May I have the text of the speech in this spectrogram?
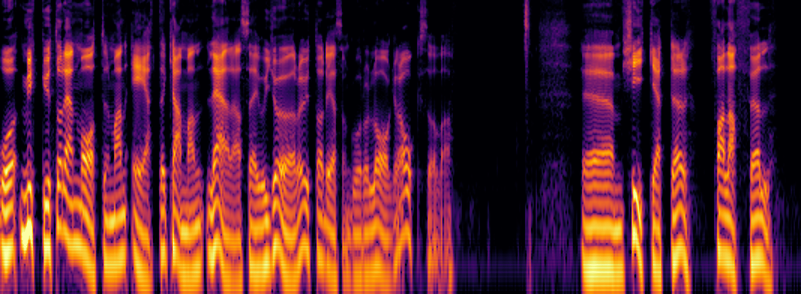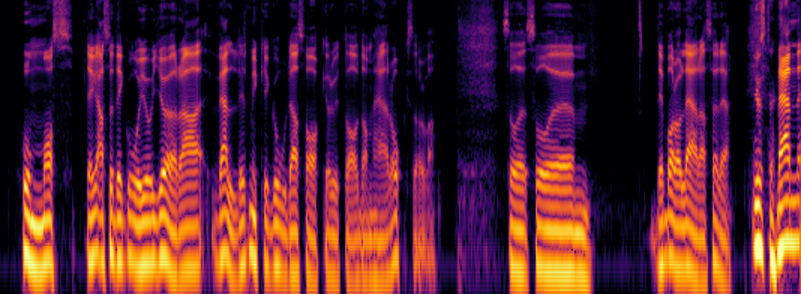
Och mycket av den maten man äter kan man lära sig att göra utav det som går att lagra också. Va? Ehm, kikärtor, falafel, hummus. Det, alltså det går ju att göra väldigt mycket goda saker utav de här också. Va? Så, så ehm, det är bara att lära sig det. Men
